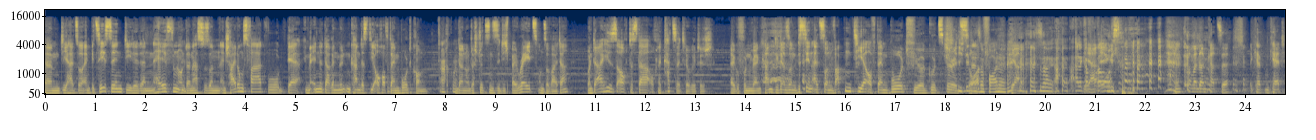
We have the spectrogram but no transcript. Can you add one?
ähm, die halt so NPCs sind, die dir dann helfen und dann hast du so einen Entscheidungspfad, wo der im Ende darin münden kann, dass die auch auf dein Boot kommen. Ach Und gut. dann unterstützen sie dich bei Raids und so weiter. Und da hieß es auch, dass da auch eine Katze theoretisch äh, gefunden werden kann, die dann so ein bisschen als so ein Wappentier auf deinem Boot für Good Spirits Die steht dann so vorne. Ja. so, alle Köpfe Ja, raus. Kommandant Katze, Captain Cat,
